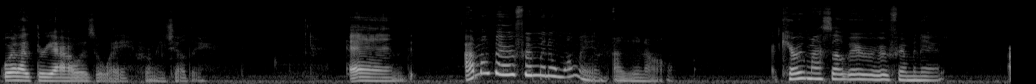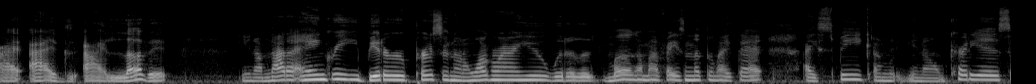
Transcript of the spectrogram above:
we're like three hours away from each other. And I'm a very feminine woman, uh, you know. I carry myself very, very feminine. I I I love it. You know, I'm not an angry, bitter person. I don't walk around you with a mug on my face, and nothing like that. I speak. I'm, you know, I'm courteous.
